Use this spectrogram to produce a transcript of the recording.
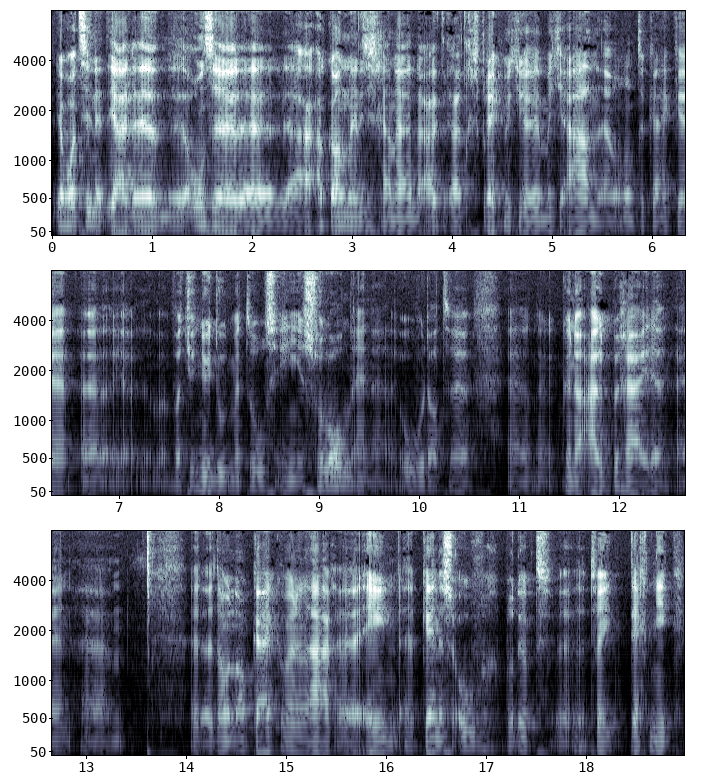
Ja, what's in it? Ja, de, onze uh, accountmanagers gaan uh, uiteraard gesprek met je, met je aan uh, om te kijken wat je nu doet met tools in je salon en hoe we dat kunnen uitbreiden. En, uh, dan, dan, kijken we naar uh, één, uh, kennis over product, twee, techniek.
